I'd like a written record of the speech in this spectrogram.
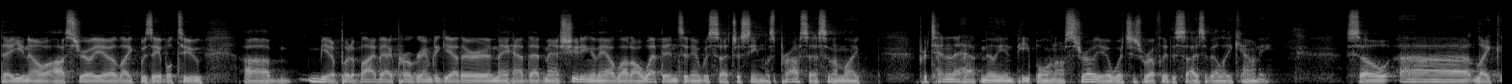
That you know, Australia like was able to, um, you know, put a buyback program together, and they had that mass shooting, and they outlawed all weapons, and it was such a seamless process. And I'm like, for 10 and a half million people in Australia, which is roughly the size of LA County, so, uh, like,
